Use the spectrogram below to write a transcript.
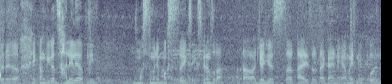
तर एकांकिका झालेली आहे आपली. मस्त म्हणजे मस्त एक एक्सपिरियन्स होता. आता जजेस काय रिझल्ट आहे काय नाही काय माहीत नाही पण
